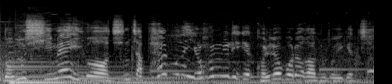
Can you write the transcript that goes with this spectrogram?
너무 심해 이거. 진짜 8분의 1 확률이 이게 걸려버려가지고 이게 참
